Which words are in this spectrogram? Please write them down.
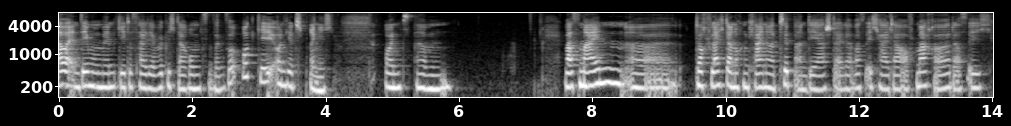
Aber in dem Moment geht es halt ja wirklich darum zu sagen, so, okay, und jetzt springe ich. Und ähm, was mein, äh, doch vielleicht da noch ein kleiner Tipp an der Stelle, was ich halt da oft mache, dass ich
